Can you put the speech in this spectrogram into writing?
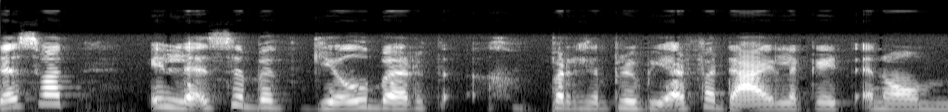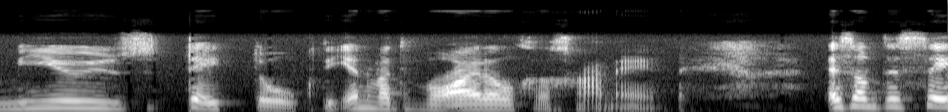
Dis wat Elizabeth Gilbert probeer verduidelik het in haar Muse TED Talk, die een wat viral gegaan het. Is om te sê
